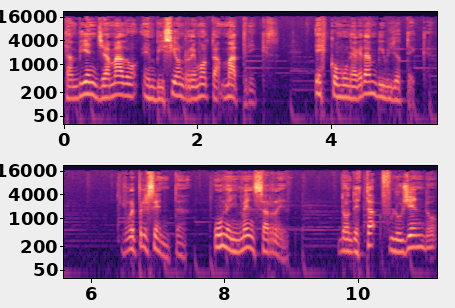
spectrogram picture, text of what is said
también llamado en visión remota Matrix, es como una gran biblioteca. Representa una inmensa red donde está fluyendo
